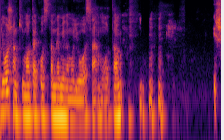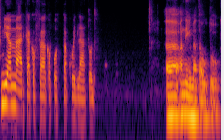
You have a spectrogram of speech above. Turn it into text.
Gyorsan kimatekoztam, remélem, hogy jól számoltam. És milyen márkák a felkapottak, hogy látod? A német autók.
